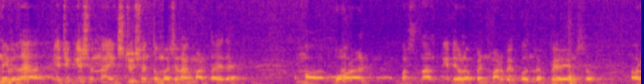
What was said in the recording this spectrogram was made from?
ನೀವೆಲ್ಲ ಎಜುಕೇಷನ್ನ ಇನ್ಸ್ಟಿಟ್ಯೂಷನ್ ತುಂಬ ಚೆನ್ನಾಗಿ ಮಾಡ್ತಾ ಇದೆ. ಓವರ್ ಆಲ್ ಪರ್ಸನಾಲಿಟಿ ಡೆವಲಪ್ಮೆಂಟ್ ಮಾಡಬೇಕು ಅಂದರೆ ಪೇರೆಂಟ್ಸು ಅವರ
